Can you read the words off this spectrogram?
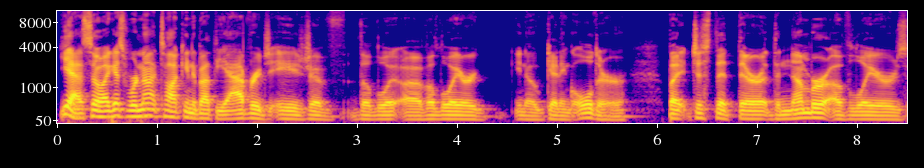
Yeah, so I guess we're not talking about the average age of the of a lawyer, you know, getting older but just that there the number of lawyers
